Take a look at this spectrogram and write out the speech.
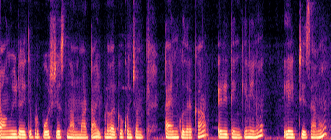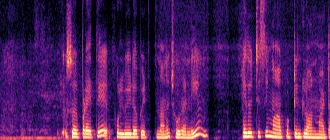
లాంగ్ వీడియో అయితే ఇప్పుడు పోస్ట్ చేస్తున్నాను అనమాట ఇప్పటి వరకు కొంచెం టైం కుదరక ఎడిటింగ్కి నేను లేట్ చేశాను. సో ఇప్పుడైతే ఫుల్ వీడియో పెడుతున్నాను చూడండి. ఇది వచ్చేసి మా పుట్టింట్లో అనమాట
